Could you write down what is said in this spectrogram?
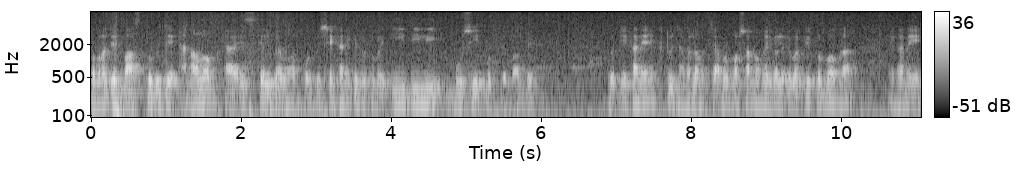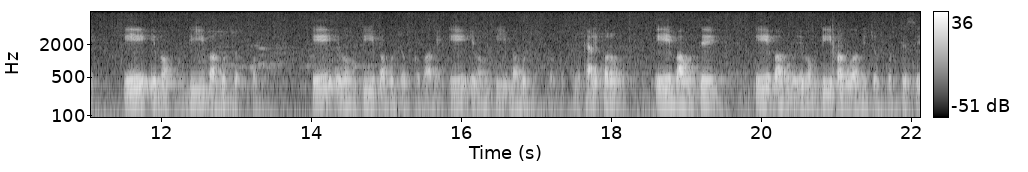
তোমরা যে বাস্তবে যে অ্যানালগ স্কেল ব্যবহার করবে, সেখানে কিন্তু তোমরা ইজিলি বসিয়ে করতে পারবে। তো এখানে একটু ঝামেলা হচ্ছে। আবার বসানো হয়ে গেল এবার কি করব আমরা? এখানে এ এবং ডি বাহু যোগ করব। এ এবং ডি বাহু যোগ করব। আমি এ এবং ডি বাহু যোগ করব। তাহলে খেয়াল করো এ বাহুতে এ বাহু এবং ডি বাহু আমি যোগ করতেছি।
